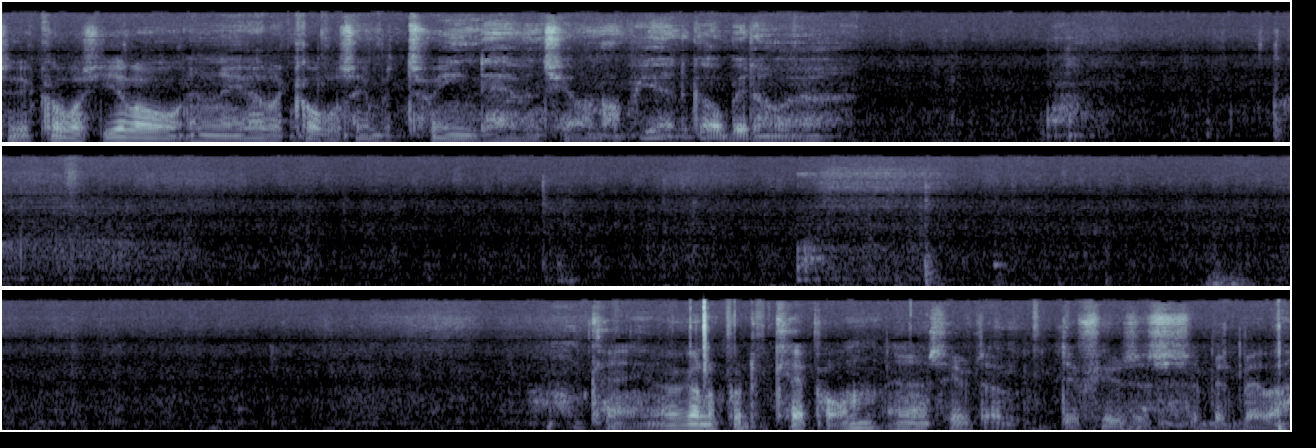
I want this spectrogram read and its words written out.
See the colours yellow and the other colours in between they haven't shown up yet. Go a bit higher. Okay, we're going to put the cap on and see if that diffuses a bit better.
